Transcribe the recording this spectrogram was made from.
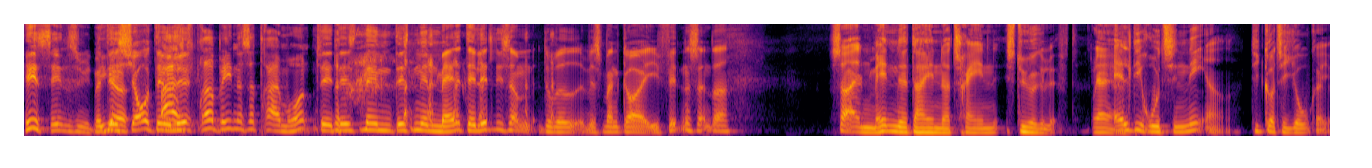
det er sindssygt. Men De det er sjovt, det er bare lidt- sprede benene, så dreje dem rundt. Det, det, er sådan en, det er sådan en mand. Det er lidt ligesom, du ved, hvis man går i fitnesscenteret, så er mændene derinde og træne styrkeløft. Ja, ja. Alle de rutinerede, de går til yoga jo.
